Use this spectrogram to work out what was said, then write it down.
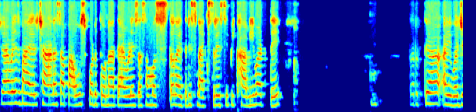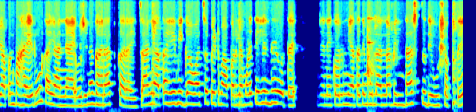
ज्यावेळेस बाहेर छान असा पाऊस पडतो ना त्यावेळेस असं मस्त काहीतरी स्नॅक्स रेसिपी खावी वाटते. तर त्याऐवजी आपण बाहेरून काही आणण्याऐवजी ना घरात करायचं. आणि आता हे मी गव्हाचं पीठ वापरल्यामुळे ते हेल्दी होते. जेणेकरून मी आता ते मुलांना बिनधास्त देऊ शकते.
